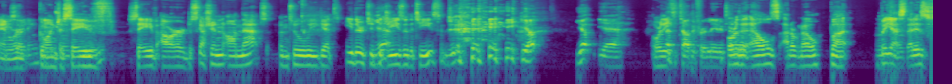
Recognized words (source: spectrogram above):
And Exciting we're going to save save our discussion on that until we get either to the Yeah. G's or the T's yep. Yep. Yeah. or the That's a topic for later. or the time. L's. I don't know, but but Mhm. yes, that is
